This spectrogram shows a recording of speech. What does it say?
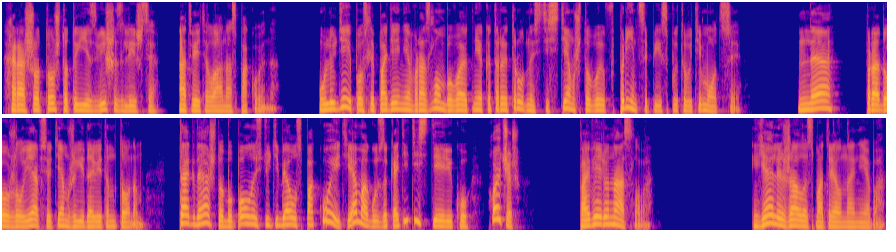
«Хорошо то, что ты язвишь и злишься», — ответила она спокойно. «У людей после падения в разлом бывают некоторые трудности с тем, чтобы в принципе испытывать эмоции». «Да, Продолжил я все тем же ядовитым тоном. «Тогда, чтобы полностью тебя успокоить, я могу закатить истерику. Хочешь?» «Поверю на слово». Я лежал и смотрел на небо.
